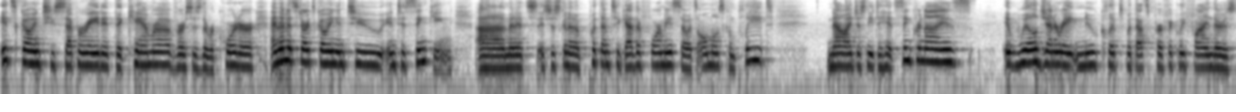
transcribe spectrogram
It's going to separate it the camera versus the recorder and then it starts going into into syncing. Um, and it's it's just gonna put them together for me so it's almost complete. Now I just need to hit synchronize it will generate new clips, but that's perfectly fine. There's,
